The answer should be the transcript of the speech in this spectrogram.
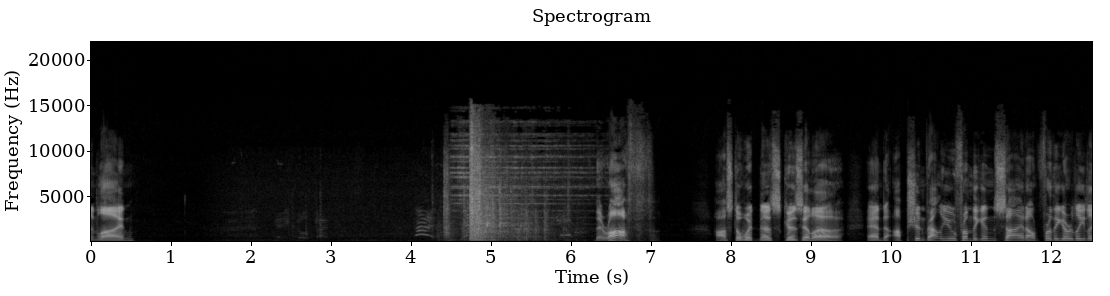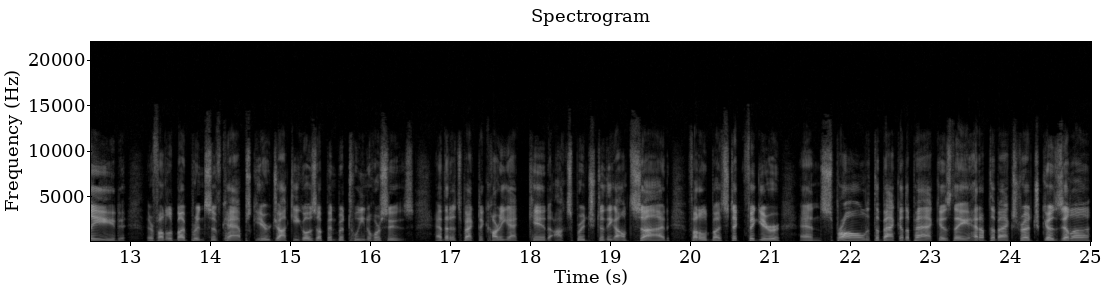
In line. They're off. Hostile witness, Gozilla, and option value from the inside out for the early lead. They're followed by Prince of Caps. Gear Jockey goes up in between horses. And then it's back to Cardiac Kid, Oxbridge to the outside, followed by Stick Figure and Sprawl at the back of the pack as they head up the backstretch. Gozilla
